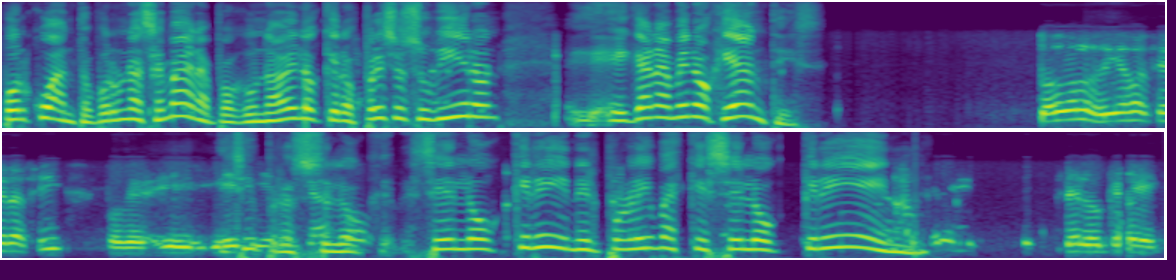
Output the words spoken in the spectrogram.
¿Por cuánto? ¿Por una semana? Porque una vez lo que los precios subieron, eh, gana menos que antes. Todos los días va a ser así. Porque, y, sí, pero se, lo, se lo creen. El problema es que se lo creen. Se lo creen.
